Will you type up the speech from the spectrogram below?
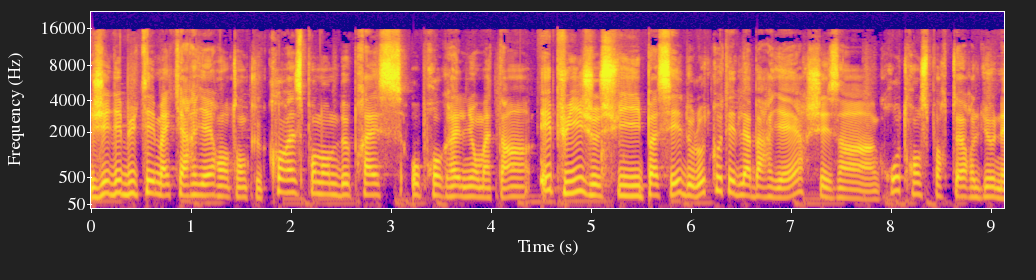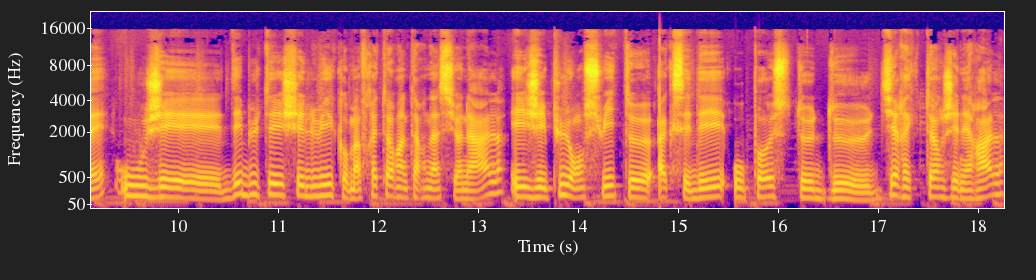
J'ai débuté ma carrière en tant que correspondante de presse au Progrès Lyon Matin. Et puis, je suis passée de l'autre côté de la barrière chez un gros transporteur lyonnais où j'ai débuté chez lui comme affréteur international et j'ai pu ensuite euh, accéder au poste de directeur général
